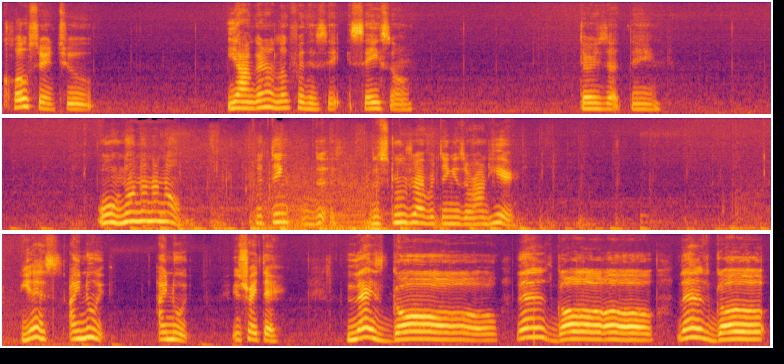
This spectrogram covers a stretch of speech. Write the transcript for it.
closer to... Yeah, I'm gonna look for the safe zone. There's that thing. Oh, no, no, no, no. The thing, the, the screwdriver thing is around here. Yes, I knew it. I knew it. It's right there. Let's go. Let's go. Let's go.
